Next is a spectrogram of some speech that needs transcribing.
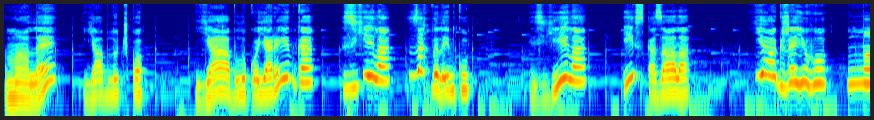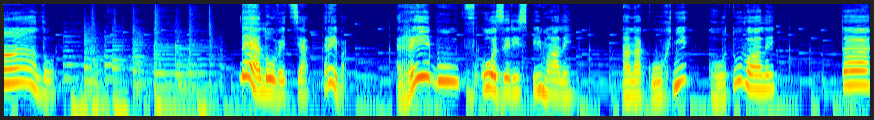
Мале яблучко. Яблуко Яринка з'їла за хвилинку. З'їла і сказала, як же його мало. Де ловиться риба? Рибу в озері спіймали, а на кухні готували. Та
